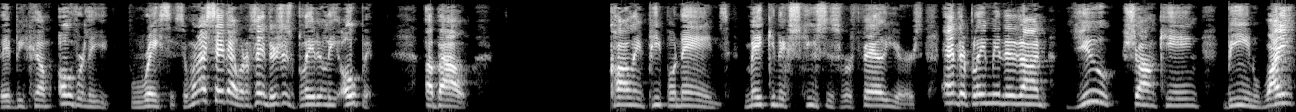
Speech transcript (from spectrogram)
They've become overly racist. And when I say that, what I'm saying, they're just blatantly open about calling people names, making excuses for failures. And they're blaming it on you, Sean King, being white,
